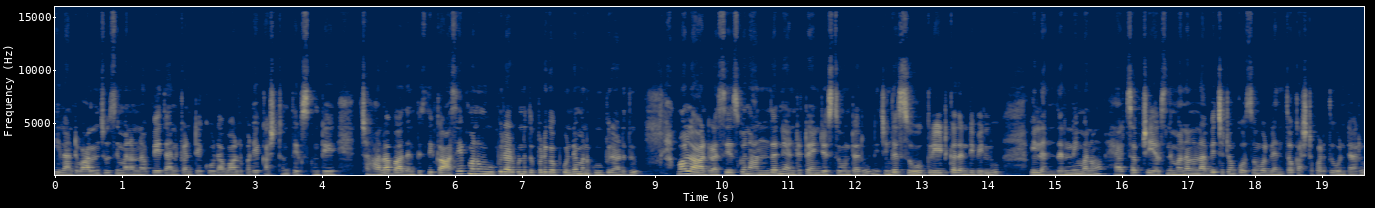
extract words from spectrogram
ఇలాంటి వాళ్ళని చూసి మనం నవ్వేదానికంటే కూడా వాళ్ళు పడే కష్టం తెలుసుకుంటే చాలా బాధ అనిపిస్తుంది కాసేపు మనం ఊపిరాడకుండా దుప్పటి కప్పుకుంటే మనకు ఊపిరాడదు. వాళ్ళు ఆ డ్రెస్ వేసుకొని అందరినీ ఎంటర్టైన్ చేస్తూ ఉంటారు. నిజంగా సో గ్రేట్ కదండి వీళ్ళు. వీళ్ళందరినీ మనం హ్యాట్సప్ చేయాల్సింది మనం మనల్ని నవ్వించడం కోసం వాళ్ళు ఎంతో కష్టపడుతూ ఉంటారు.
